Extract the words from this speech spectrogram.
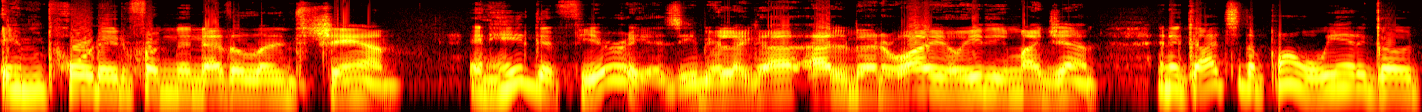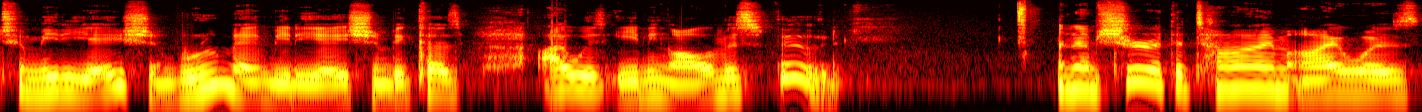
imported from the Netherlands jam. And he'd get furious. He'd be like, uh, Albert, why are you eating my jam? And it got to the point where we had to go to mediation, roommate mediation, because I was eating all of his food. And I'm sure at the time I was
